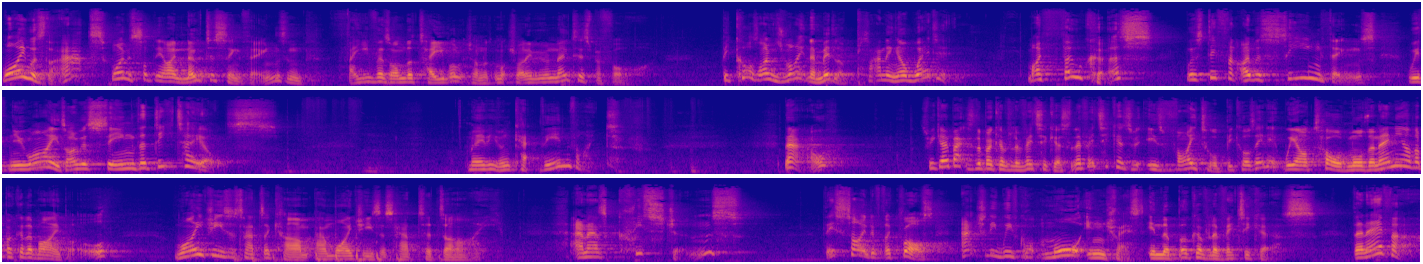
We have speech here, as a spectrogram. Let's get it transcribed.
Why was that? Why was suddenly I noticing things and favours on the table, which I'm not sure I've even noticed before? Because I was right in the middle of planning a wedding. My focus was different. I was seeing things with new eyes, I was seeing the details. Maybe even kept the invite. Now, as we go back to the book of Leviticus, Leviticus is vital because in it we are told more than any other book of the Bible why Jesus had to come and why Jesus had to die. And as Christians, this side of the cross, actually, we've got more interest in the book of Leviticus than ever.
